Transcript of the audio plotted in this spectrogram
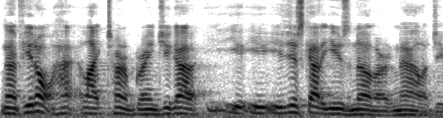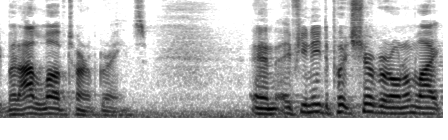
Now, if you don't ha- like turnip greens, you got you, you, you just got to use another analogy. But I love turnip greens, and if you need to put sugar on them, like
